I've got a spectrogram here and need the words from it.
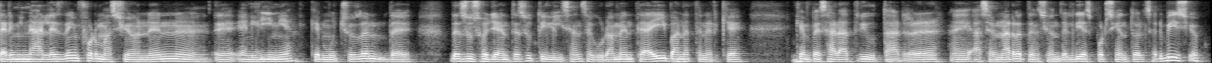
terminales de información en, eh, en línea que muchos de, sus oyentes utilizan, seguramente ahí van a tener que, empezar a tributar, eh, hacer una retención del 10% del servicio.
